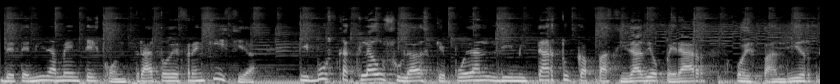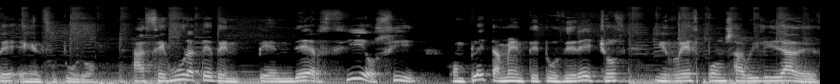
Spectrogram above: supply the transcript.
detenidamente el contrato de franquicia y busca cláusulas que puedan limitar tu capacidad de operar o expandirte en el futuro. Asegúrate de entender sí o sí completamente tus derechos y responsabilidades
